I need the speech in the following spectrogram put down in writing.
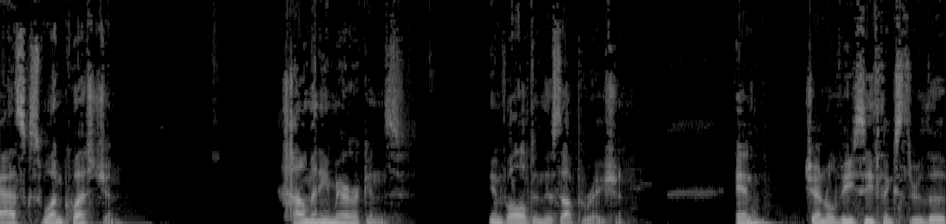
asks one question How many Americans involved in this operation? And General Vessey thinks through the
